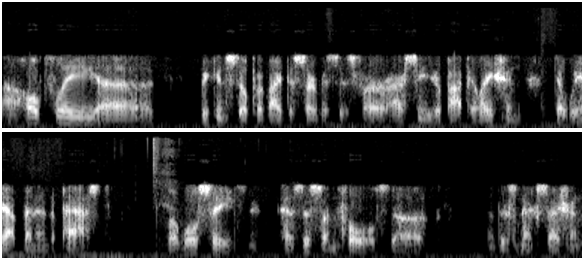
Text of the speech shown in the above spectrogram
Uh, hopefully, uh, we can still provide the services for our senior population that we have been in the past. But we'll see as this unfolds uh, this next session.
